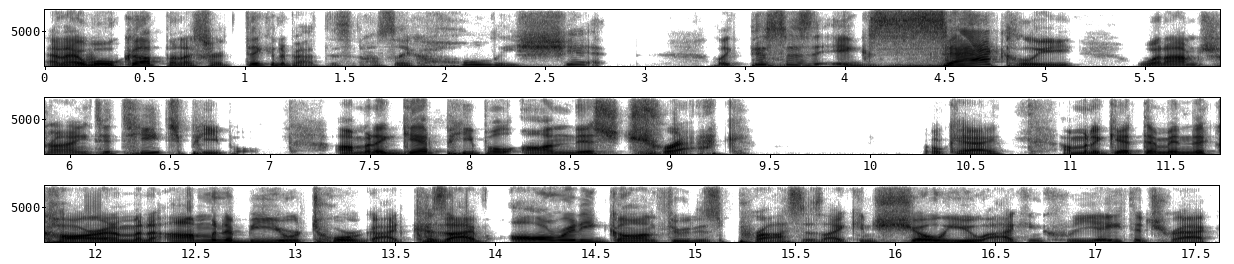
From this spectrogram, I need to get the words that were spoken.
And I woke up and I started thinking about this, and I was like, holy shit! Like this is exactly what I'm trying to teach people. I'm going to get people on this track. Okay. I'm going to get them in the car and I'm going to I'm going to be your tour guide cuz I've already gone through this process. I can show you, I can create the track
